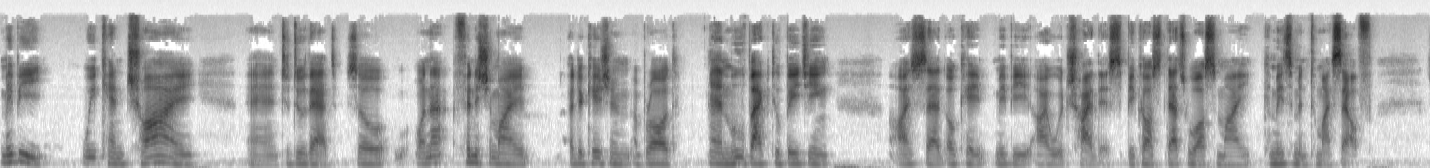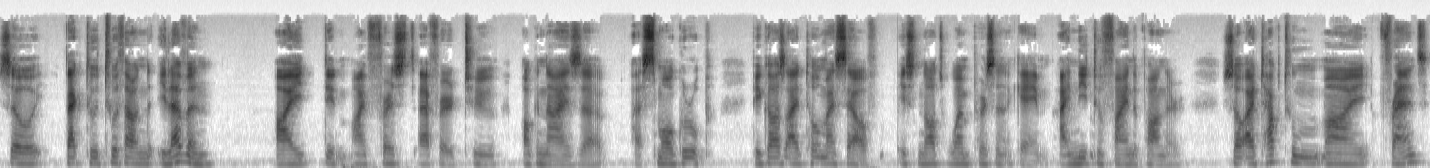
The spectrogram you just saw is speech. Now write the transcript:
maybe we can try and to do that. So when I finished my education abroad and moved back to Beijing, I said, okay, maybe I will try this because that was my commitment to myself. So back to 2011, I did my first effort to organize a, a small group because I told myself it's not one person game. I need to find a partner. So I talked to my friends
